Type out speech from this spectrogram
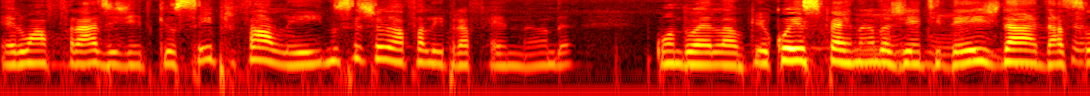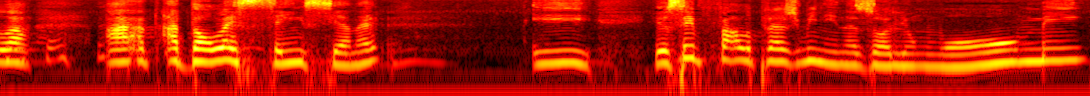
Era uma frase, gente, que eu sempre falei. Não sei se eu já falei para Fernanda, quando ela. Eu conheço Fernanda, uhum. gente, desde a da sua adolescência, né? E eu sempre falo para as meninas: olha, um homem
